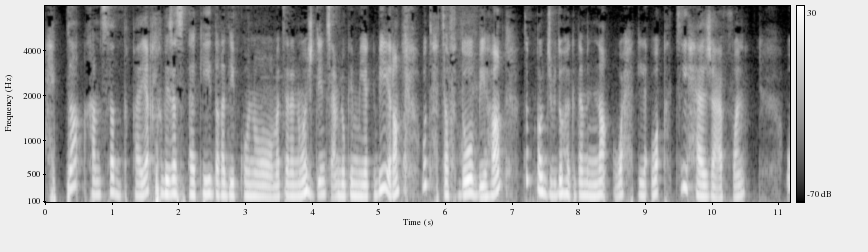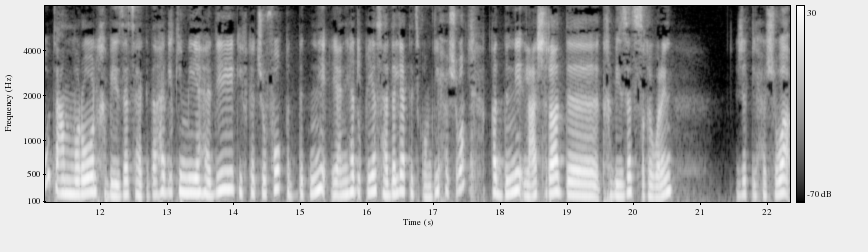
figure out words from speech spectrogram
حتى خمسة دقائق الخبيزات أكيد غادي يكونوا مثلا واجدين تعملوا كمية كبيرة وتحتفظوا بها. تبقاو تجبدوا هكذا منا واحد وقت الحاجة عفوا. وتعمروا الخبيزات هكذا. هاد الكمية هذه كيف كتشوفوا قدتني يعني هاد القياس هذا اللي عطيتكم. ديال الحشوة قدني العشرة د خبيزات صغيورين جات الحشوة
